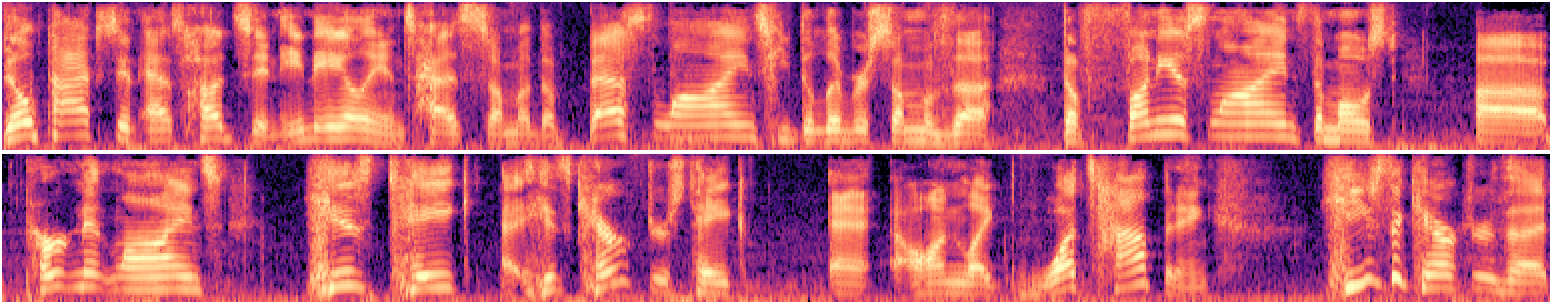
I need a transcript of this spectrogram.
Bill Paxton as Hudson in Aliens has some of the best lines. He delivers some of the the funniest lines, the most uh, pertinent lines, his take, his character's take uh, on like what's happening. He's the character that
